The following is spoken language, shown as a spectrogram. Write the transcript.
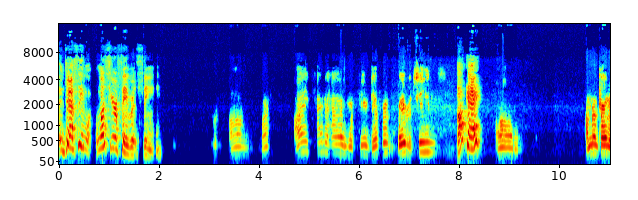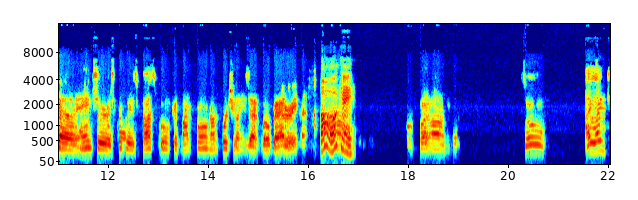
uh, Jesse, what's your favorite scene? Um, I kind of have a few different favorite scenes. Okay. Um, I'm gonna try to answer as quickly as possible because my phone, unfortunately, is at low battery. Oh, okay. But um, so I liked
